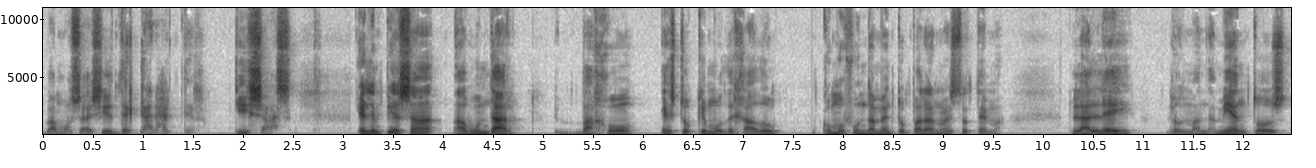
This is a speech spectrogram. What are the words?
vamos a decir, de carácter, quizás. Él empieza a abundar bajo esto que hemos dejado como fundamento para nuestro tema. La ley, los mandamientos,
